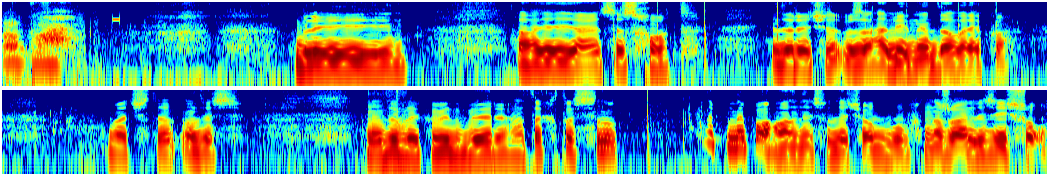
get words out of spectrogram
Опа. Блін. Ай-яй-яй, це сход. І, до речі, взагалі недалеко. Бачите, ну десь недалеко від берега. Так хтось, ну, непоганий судачок був, на жаль, зійшов.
